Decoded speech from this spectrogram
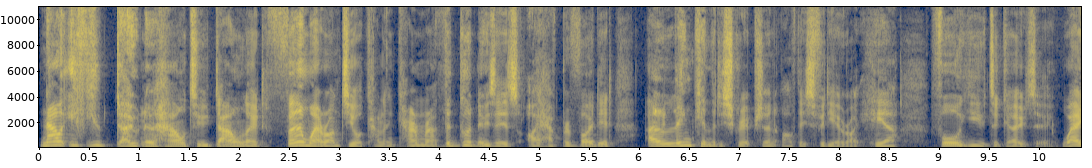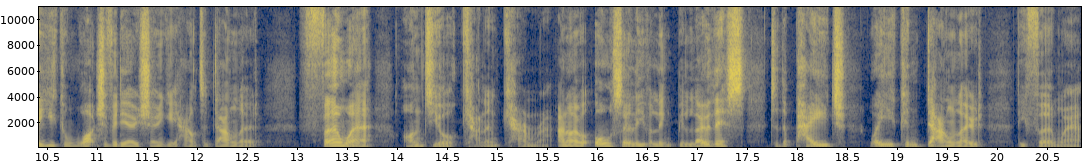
Now, if you don't know how to download firmware onto your Canon camera, the good news is I have provided a link in the description of this video right here for you to go to, where you can watch a video showing you how to download firmware onto your Canon camera. And I will also leave a link below this to the page where you can download the firmware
